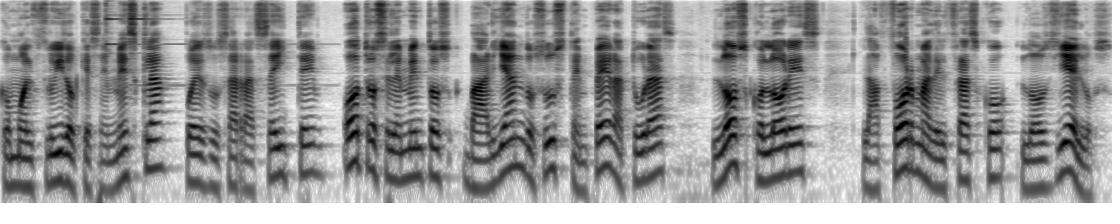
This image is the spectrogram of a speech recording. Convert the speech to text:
como el fluido que se mezcla, puedes usar aceite, otros elementos variando sus temperaturas, los colores, la forma del frasco, los hielos.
